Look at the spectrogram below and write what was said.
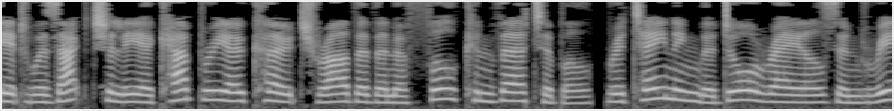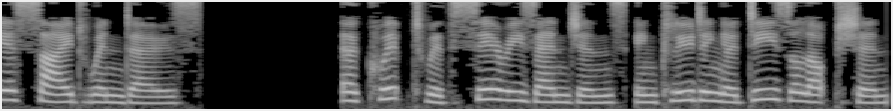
It was actually a cabrio coach rather than a full convertible, retaining the door rails and rear side windows. Equipped with series engines including a diesel option,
